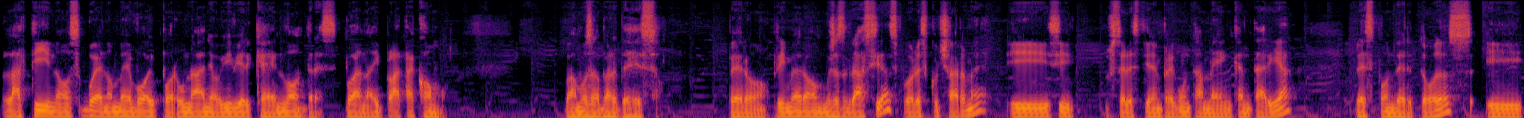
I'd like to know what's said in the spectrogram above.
latinos, bueno, me voy por un año a vivir que en Londres. Bueno, ¿y plata cómo? Vamos a hablar de eso. Pero primero, muchas gracias por escucharme y si ustedes tienen preguntas, me encantaría responder todos y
